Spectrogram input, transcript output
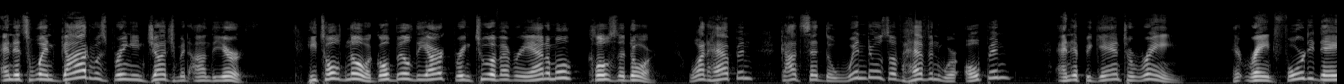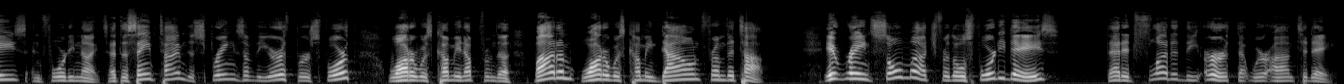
And it's when God was bringing judgment on the earth. He told Noah, Go build the ark, bring two of every animal, close the door. What happened? God said the windows of heaven were open and it began to rain. It rained 40 days and 40 nights. At the same time, the springs of the earth burst forth. Water was coming up from the bottom, water was coming down from the top. It rained so much for those 40 days that it flooded the earth that we're on today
